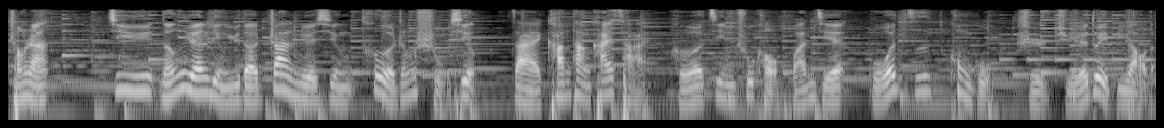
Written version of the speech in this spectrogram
诚然，基于能源领域的战略性特征属性，在勘探开采和进出口环节，国资控股是绝对必要的。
